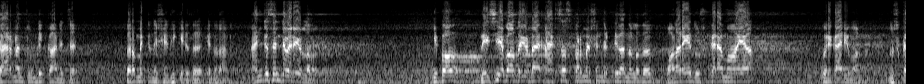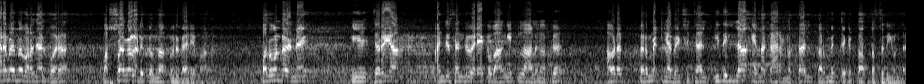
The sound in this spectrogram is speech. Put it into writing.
കാരണം ചൂണ്ടിക്കാണിച്ച് പെർമിറ്റ് നിഷേധിക്കരുത് എന്നതാണ്. അഞ്ച് സെന്റ് വരെയുള്ളവർക്ക്. ഇപ്പോ ദേശീയപാതയുടെ ആക്സസ് പെർമിഷൻ കിട്ടുക എന്നുള്ളത് വളരെ ദുഷ്കരമായ ഒരു കാര്യമാണ്. ദുഷ്കരമെന്ന് പറഞ്ഞാൽ പോരാ വർഷങ്ങൾ എടുക്കുന്ന ഒരു കാര്യമാണ്. അപ്പം അതുകൊണ്ട് തന്നെ ഈ ചെറിയ അഞ്ച് സെന്റ് വരെയൊക്കെ വാങ്ങിയിട്ടുള്ള ആളുകൾക്ക് അവിടെ പെർമിറ്റിന് അപേക്ഷിച്ചാൽ ഇതില്ല എന്ന കാരണത്താൽ പെർമിറ്റ് കിട്ടാത്ത സ്ഥിതിയുണ്ട്.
